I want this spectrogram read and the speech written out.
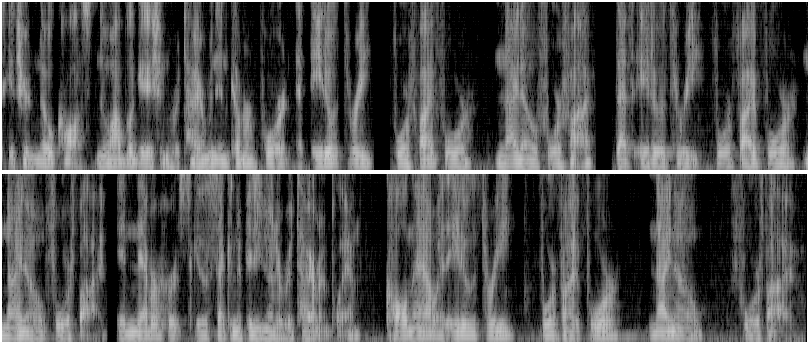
to get your no cost, no obligation retirement income report at 803 454 9045. That's 803 454 9045. It never hurts to get a second opinion on a retirement plan. Call now at 803 454 9045.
